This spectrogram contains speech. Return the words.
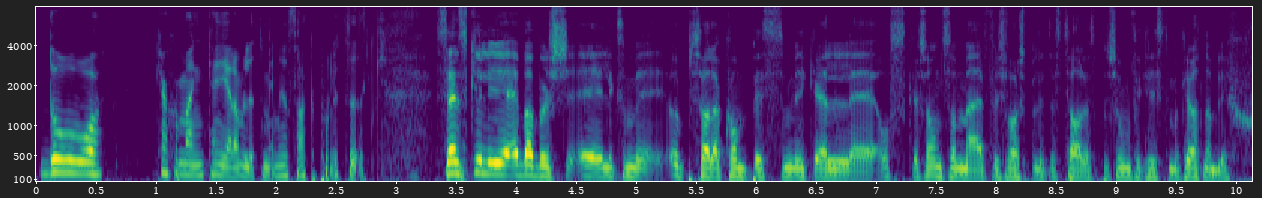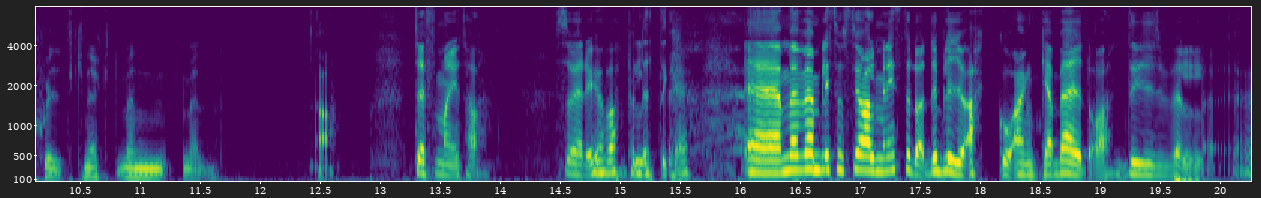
då kanske man kan ge dem lite mindre sakpolitik. Sen skulle ju Ebba Busch, eh, liksom eh, Uppsala kompis Mikael eh, Oskarsson som är försvarspolitisk talesperson för Kristdemokraterna bli skitknäckt, men, men Det får man ju ta. Så är det ju att vara politiker. eh, men vem blir socialminister då? Det blir ju Acko Ankarberg då. Det är ju väl eh,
